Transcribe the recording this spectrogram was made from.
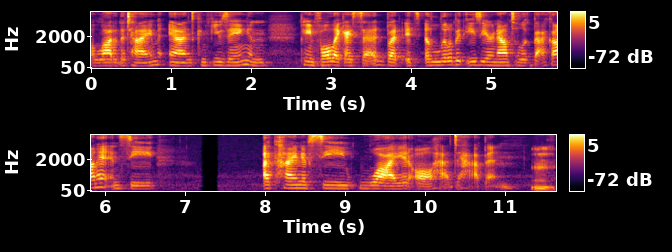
a lot of the time and confusing and painful like i said but it's a little bit easier now to look back on it and see i kind of see why it all had to happen. Mm.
